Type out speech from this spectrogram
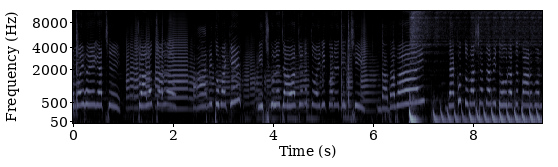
সময় হয়ে গেছে। চলো চলো। আমি তোমাকে স্কুলে যাওয়ার জন্য তৈরি করে দিচ্ছি। দাদা ভাই দেখো তোমার সাথে আমি দৌড়াতে পারব না।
